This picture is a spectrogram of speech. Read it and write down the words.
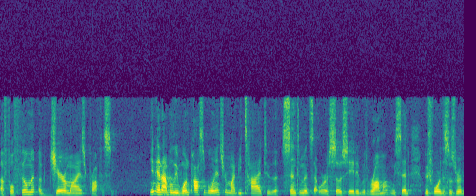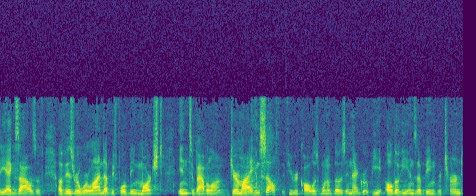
a fulfillment of Jeremiah's prophecy. And I believe one possible answer might be tied to the sentiments that were associated with Ramah. We said before this was where the exiles of, of Israel were lined up before being marched into Babylon. Jeremiah himself, if you recall, was one of those in that group. He, although he ends up being returned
